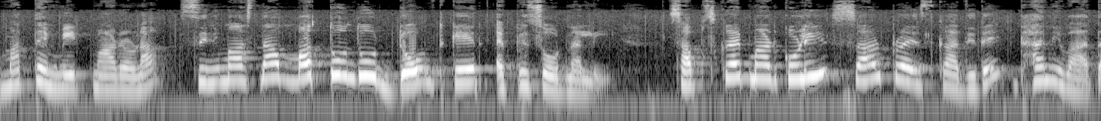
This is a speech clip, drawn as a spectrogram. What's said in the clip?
ಮತ್ತೆ ಮೀಟ್ ಮಾಡೋಣ ಸಿನಿಮಾಸ್ನ ಮತ್ತೊಂದು ಡೋಂಟ್ ಕೇರ್ ಎಪಿಸೋಡ್ನಲ್ಲಿ ಸಬ್ಸ್ಕ್ರೈಬ್ ಮಾಡ್ಕೊಳ್ಳಿ ಸರ್ಪ್ರೈಸ್ ಕಾದಿದೆ. ಧನ್ಯವಾದ.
